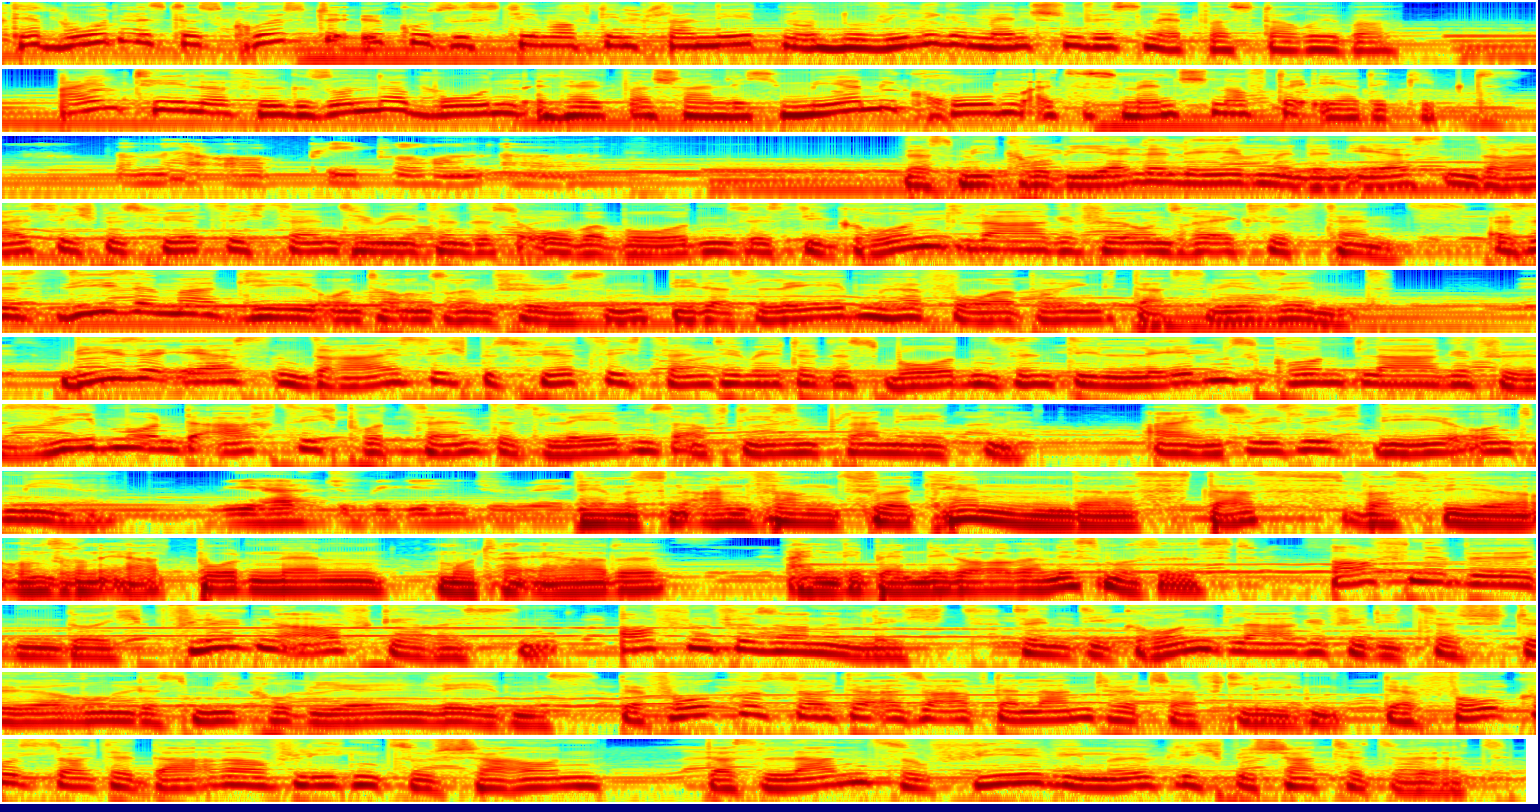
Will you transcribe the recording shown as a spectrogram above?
Der Boden ist das größte Ökosystem auf dem Planeten und nur wenige Menschen wissen etwas darüber. Ein Teelöffel gesunder Boden enthält wahrscheinlich mehr Mikroben, als es Menschen auf der Erde gibt. Das mikrobielle Leben in den ersten 30 bis 40 Zentimetern des Oberbodens ist die Grundlage für unsere Existenz. Es ist diese Magie unter unseren Füßen, die das Leben hervorbringt, das wir sind. Diese ersten 30 bis 40 Zentimeter des Bodens sind die Lebensgrundlage für 87 Prozent des Lebens auf diesem Planeten einschließlich dir und mir. Wir müssen anfangen zu erkennen, dass das, was wir unseren Erdboden nennen, Mutter Erde, ein lebendiger Organismus ist. Offene Böden durch Pflügen aufgerissen, offen für Sonnenlicht, sind die Grundlage für die Zerstörung des mikrobiellen Lebens. Der Fokus sollte also auf der Landwirtschaft liegen. Der Fokus sollte darauf liegen, zu schauen, dass Land so viel wie möglich beschattet wird.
